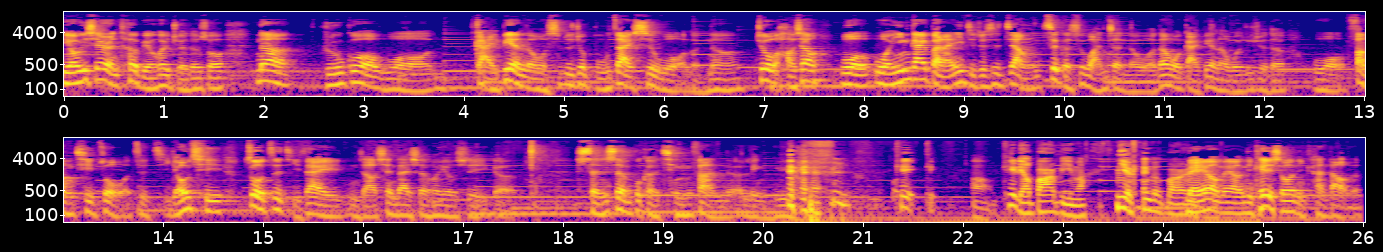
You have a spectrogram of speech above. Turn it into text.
有一些人特别会觉得说，那如果我改变了，我是不是就不再是我了呢？就好像我我应该本来一直就是这样，这个是完整的我，但我改变了，我就觉得我放弃做我自己。尤其做自己，在你知道现代社会又是一个神圣不可侵犯的领域。可以可以啊，可以聊芭比吗？你有看过芭比？没有没有，你可以说你看到的。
